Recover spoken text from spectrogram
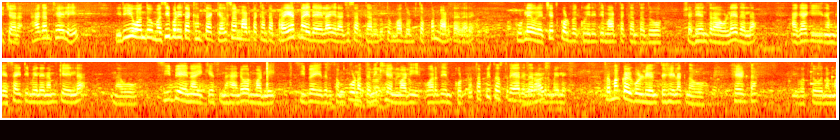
ವಿಚಾರ. ಹಾಗಂತ ಹೇಳಿ, ಇಡೀ ಒಂದು ಮಸಿ ಬಡಿತಕ್ಕಂಥ ಕೆಲಸ ಮಾಡ್ತಕ್ಕಂಥ ಪ್ರಯತ್ನ ಇದೆ ಇಲ್ಲ ಈ ರಾಜ್ಯ ಸರ್ಕಾರದ್ದು. ತುಂಬ ದೊಡ್ಡ ತಪ್ಪನ್ನು ಮಾಡ್ತಾ ಇದ್ದಾರೆ ಕೂಡಲೇ ಅವರು ಎಚ್ಚೆತ್ಕೊಳ್ಬೇಕು ಈ ರೀತಿ ಮಾಡ್ತಕ್ಕಂಥದ್ದು. ಷಡ್ಯಂತ್ರ ಒಳ್ಳೆಯದಲ್ಲ ಹಾಗಾಗಿ ನಮಗೆ ಎಸ್ ಐ ಟಿ ಮೇಲೆ ನಂಬಿಕೆ ಇಲ್ಲ. ನಾವು ಸಿ ಬಿ ಐನ ಈ ಕೇಸನ್ನು ಹ್ಯಾಂಡ್ ಓವರ್ ಮಾಡಲಿ. ಸಿ ಬಿ ಐ ಇದರ ಸಂಪೂರ್ಣ ತನಿಖೆಯನ್ನು ಮಾಡಿ ವರದಿಯನ್ನು ಕೊಟ್ಟು ತಪ್ಪಿತಸ್ಥರು ಯಾರಿದ್ದಾರೆ ಅದರ ಮೇಲೆ ಕ್ರಮ ಕೈಗೊಳ್ಳಿ ಅಂತ ಹೇಳಕ್ಕೆ ನಾವು ಹೇಳ್ತಾ ಇವತ್ತು ನಮ್ಮ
